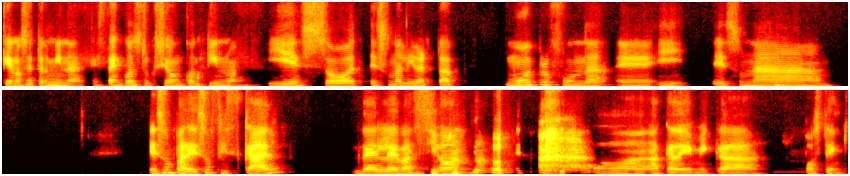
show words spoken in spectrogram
que no se mm. termina, que está en construcción continua y eso es una libertad muy profunda eh, y es Mm. una es un paraíso fiscal de elevación académica post-thank.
